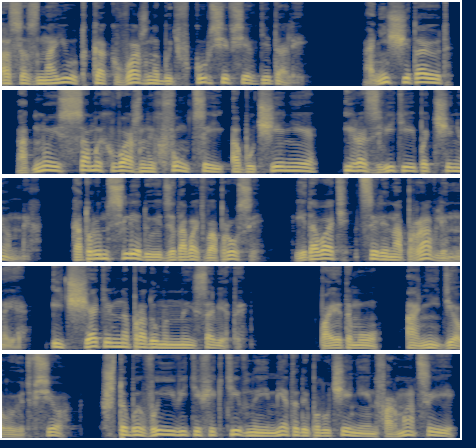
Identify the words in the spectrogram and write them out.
осознают, как важно быть в курсе всех деталей. Они считают одной из самых важных функций обучения и развития подчиненных, которым следует задавать вопросы и давать целенаправленные и тщательно продуманные советы. Поэтому они делают все, чтобы выявить эффективные методы получения информации,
